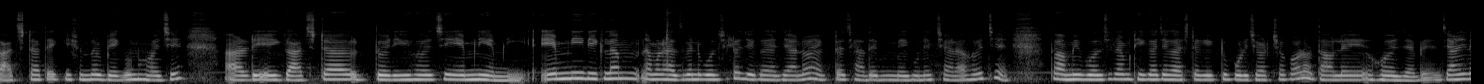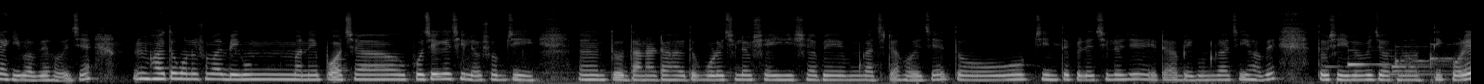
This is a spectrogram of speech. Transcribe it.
গাছটাতে কি সুন্দর বেগুন হয়েছে। আর এই গাছটা তৈরি হয়েছে এমনি এমনি। এমনি দেখলাম, আমার হাজব্যান্ড বলছিল যে জানো, একটা ছাদে বেগুনের চারা হয়েছে? তো আমি বলছিলাম, ঠিক আছে, গাছটাকে একটু পরিচর্যা করো, তাহলে হয়ে যাবে। জানি না কীভাবে হয়েছে। হয়তো কোনো সময় বেগুন মানে পচা পচে গেছিল সবজি তো দানাটা হয়তো পড়েছিল, সেই হিসাবে গাছটা হয়েছে। তো ও চিনতে পেরেছিল যে এটা বেগুন গাছই হবে। তো সেইভাবে যত্নতি করে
